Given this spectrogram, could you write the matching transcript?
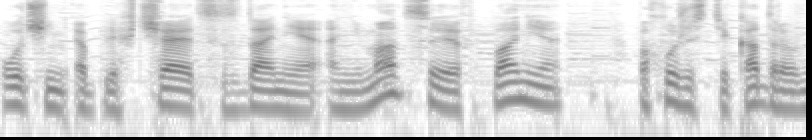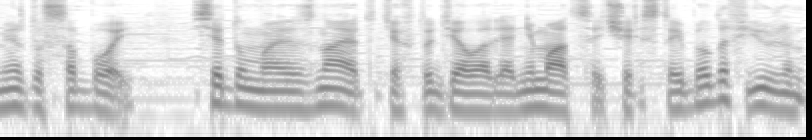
очень облегчает создание анимации в плане похожести кадров между собой. Все, думаю, знают, те, кто делали анимации через Stable Diffusion,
